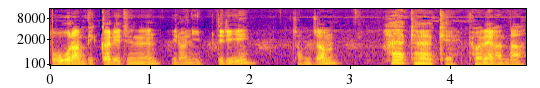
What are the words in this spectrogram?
노란 빛깔이 드는 이런 잎들이 점점 하얗게 하얗게 변해간다.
